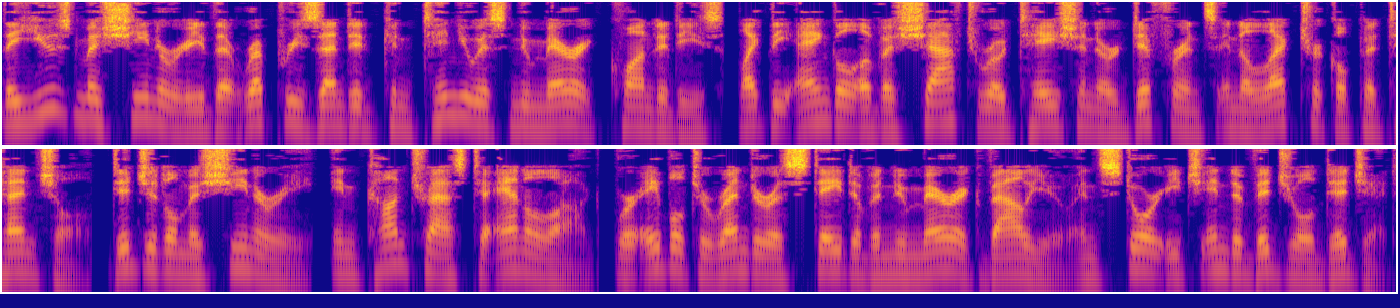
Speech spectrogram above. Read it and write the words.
They used machinery that represented continuous numeric quantities, like the angle of a shaft rotation or difference in electrical potential. Digital machinery, in contrast to analog, were able to render a state of a numeric value and store each individual digit.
